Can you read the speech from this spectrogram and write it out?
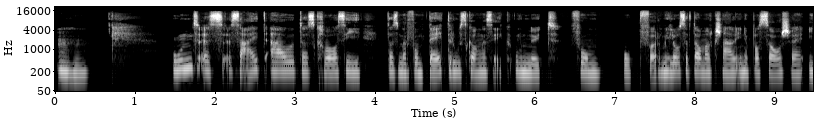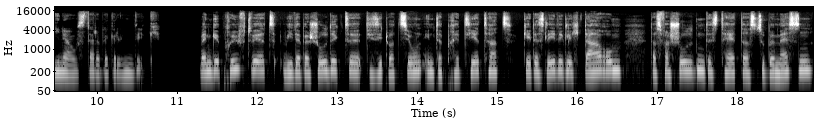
Mhm. Und es sagt auch, dass quasi, dass man vom Täter ausgegangen ist und nicht vom Opfer. Wir hören da mal schnell in eine Passage rein aus dieser Begründung. Wenn geprüft wird, wie der Beschuldigte die Situation interpretiert hat, geht es lediglich darum, das Verschulden des Täters zu bemessen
